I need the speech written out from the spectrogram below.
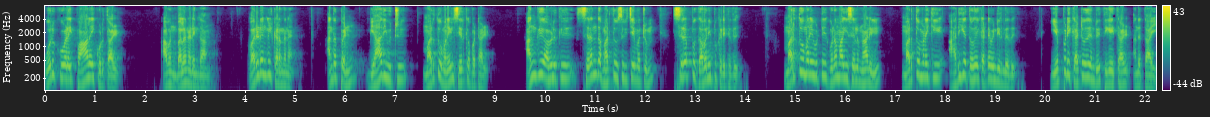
ஒரு குவளை பாலை கொடுத்தாள். அவன் பலனடைந்தான். வருடங்கள் கடந்தன. அந்த பெண் வியாதியுற்று மருத்துவமனையில் சேர்க்கப்பட்டாள். அங்கு அவளுக்கு சிறந்த மருத்துவ சிகிச்சை மற்றும் சிறப்பு கவனிப்பு கிடைத்தது. மருத்துவமனை விட்டு குணமாகி செல்லும் நாளில் மருத்துவமனைக்கு அதிக தொகை கட்ட வேண்டியிருந்தது. எப்படி கட்டுவது என்று திகைத்தாள் அந்த தாய்.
